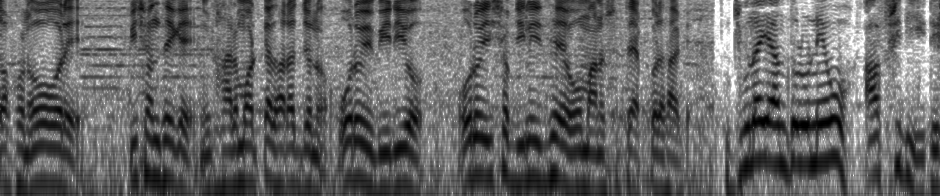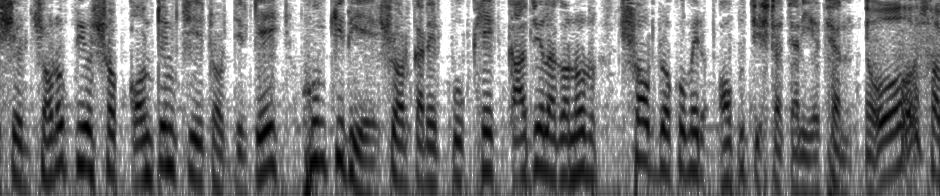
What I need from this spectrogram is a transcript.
তখন ও ওরে পিছন থেকে ঘাড় মটকা ধরার জন্য ওর ওই ভিডিও ওর ওই সব জিনিস দিয়ে ও মানুষের ট্র্যাপ করে থাকে। জুলাই আন্দোলনেও আফ্রিদি দেশের জনপ্রিয় সব কন্টেন্ট ক্রিয়েটরদেরকে হুমকি দিয়ে সরকারের পক্ষে কাজে লাগানোর সব রকমের অপচেষ্টা চালিয়েছেন। ও সব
